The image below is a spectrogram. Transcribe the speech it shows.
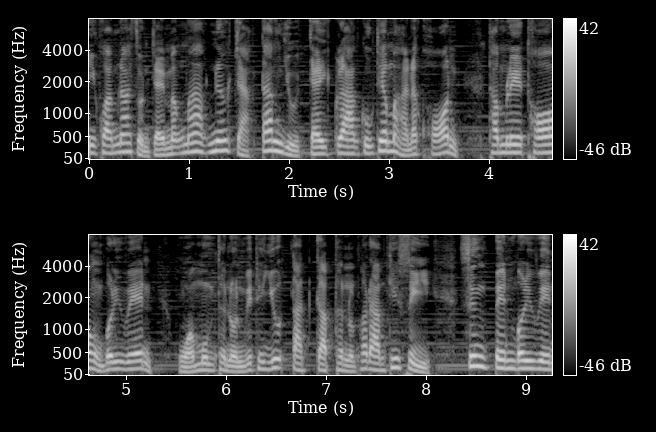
มีความน่าสนใจมาก ๆ เนื่องจากตั้งอยู่ใจกลางกรุงเทพมหานคร ทำเลทองบริเวณ หัวมุมถนนวิทยุตัดกับถนนพระรามที่ 4 ซึ่งเป็นบริเวณ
